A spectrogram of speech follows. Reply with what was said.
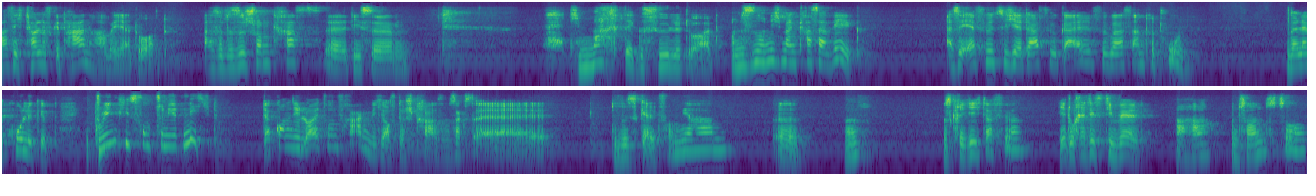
was ich Tolles getan habe ja dort. Also das ist schon krass, äh, diese, die Macht der Gefühle dort. Und es ist noch nicht mal ein krasser Weg. Also er fühlt sich ja dafür geil, für was andere tun. Weil er Kohle gibt. Greenpeace funktioniert nicht. Da kommen die Leute und fragen dich auf der Straße und sagst, äh, du willst Geld von mir haben? Äh, was? Was kriege ich dafür? Ja, du rettest die Welt. Aha. Und sonst so?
